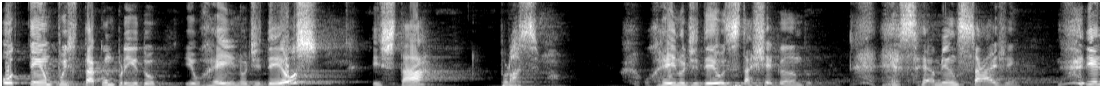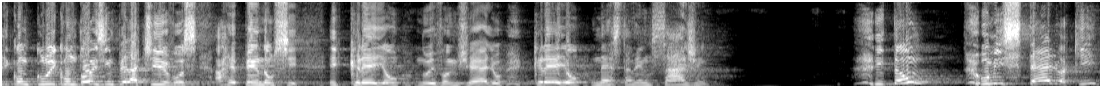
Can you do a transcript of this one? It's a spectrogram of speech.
O tempo está cumprido e o reino de Deus está próximo. O reino de Deus está chegando. Essa é a mensagem. E ele conclui com dois imperativos: arrependam-se e creiam no Evangelho, creiam nesta mensagem. Então, o mistério aqui,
